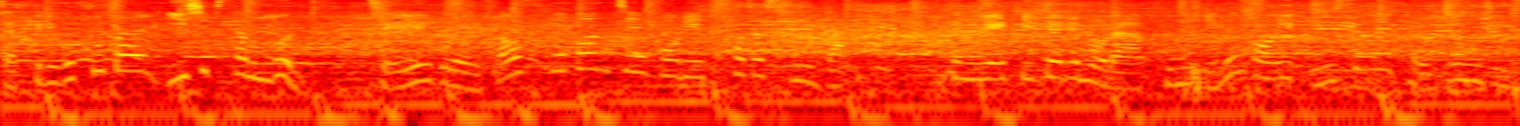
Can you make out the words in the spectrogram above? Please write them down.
자 그리고 후반 23분 제1구에서 세 번째 골이 터졌습니다. 승리의 기세를 몰아 분위기는 거의 우승을 결정짓는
